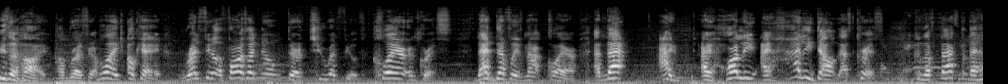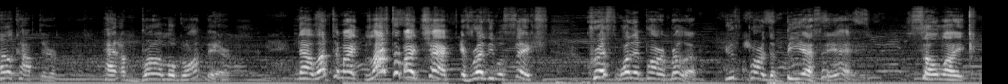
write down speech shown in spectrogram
He's like, hi, I'm Redfield. I'm like, okay, Redfield, as far as I know, there are two Redfields, Claire and Chris. That definitely is not Claire. And that, I I hardly, I highly doubt that's Chris. Because the fact that the helicopter had Umbrella logo on there. Now, last time I, last time I checked, if Resident Evil 6, Chris wasn't part of Umbrella. He was part of the BSAA. So, like,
